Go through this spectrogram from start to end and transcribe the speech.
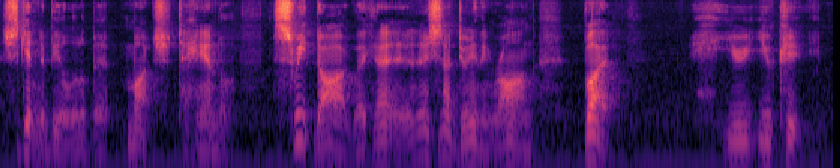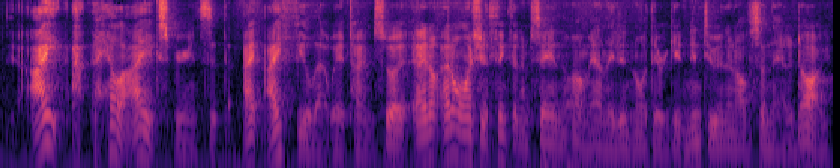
she's getting to be a little bit much to handle. Sweet dog, like uh, she's not doing anything wrong, but you you could. I hell, I experienced it. I, I feel that way at times. So I, I don't I don't want you to think that I'm saying, oh man, they didn't know what they were getting into, and then all of a sudden they had a dog.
